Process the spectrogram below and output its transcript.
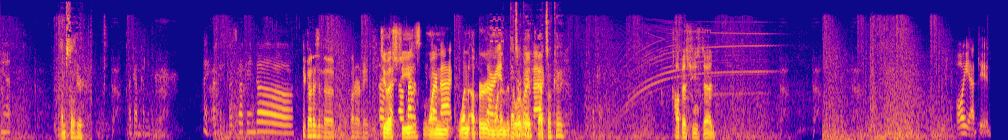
Can't. I'm still here. Okay, I'm coming. Hi. Okay, let's fucking go. The gun is in the underneath. Oh, Two fuck, oh, that was SGs, too far one back. one upper and one in the That's doorway okay. That's okay. Okay. Top SG's dead. Oh yeah, dude.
